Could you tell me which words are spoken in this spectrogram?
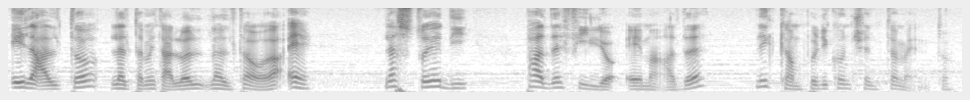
E l'altro, l'altra metà, l'altra ora è la storia di padre, figlio e madre nel campo di concentramento.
